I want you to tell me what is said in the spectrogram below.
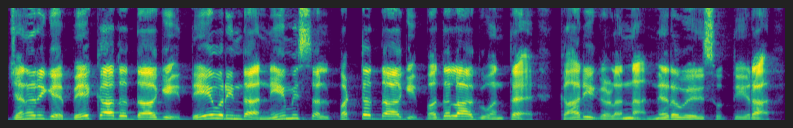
ಜನರಿಗೆ ಬೇಕಾದದ್ದಾಗಿ, ದೇವರಿಂದ ನೇಮಿಸಲ್ಪಟ್ಟದ್ದಾಗಿ ಬದಲಾಗುವಂತೆ ಕಾರ್ಯಗಳನ್ನು ನೆರವೇರಿಸುತ್ತೀರಾ?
